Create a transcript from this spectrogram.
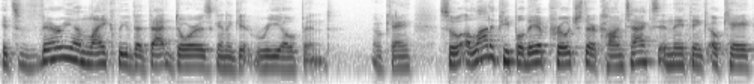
it's very unlikely that that door is going to get reopened. Okay. So a lot of people, they approach their contacts and they think, okay,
